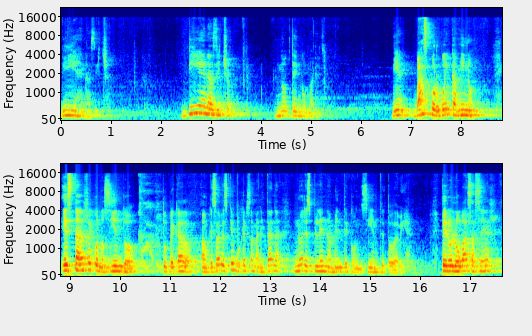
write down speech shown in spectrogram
bien has dicho, bien has dicho. no tengo marido. Bien, vas por buen camino. Estás reconociendo tu pecado, aunque sabes que, mujer samaritana, no eres plenamente consciente todavía, pero lo vas a hacer.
